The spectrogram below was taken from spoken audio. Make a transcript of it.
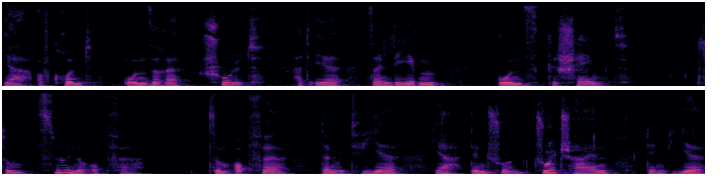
Ja, aufgrund unserer Schuld hat er sein Leben uns geschenkt zum Sühneopfer zum Opfer, damit wir ja den Schuldschein, den wir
